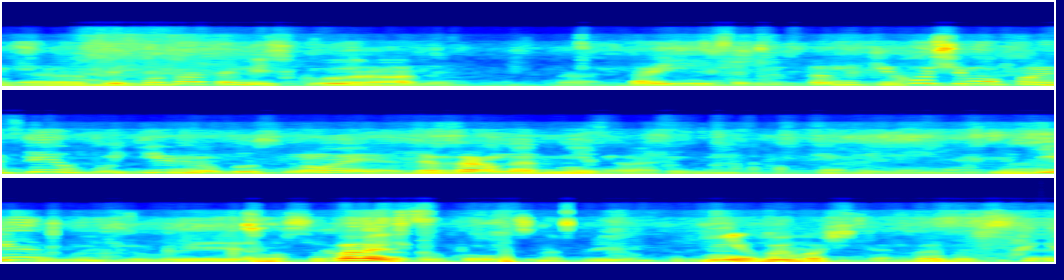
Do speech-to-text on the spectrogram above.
е, депутати міської ради та інші представники, хочемо пройти в будівлю обласної державної адміністрації. Є Ви особисто Хвилиночку. до когось на прийом прийшли? Ні, вибачте, вибачте.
